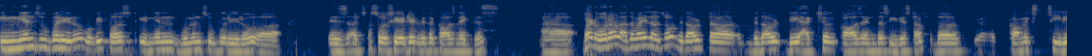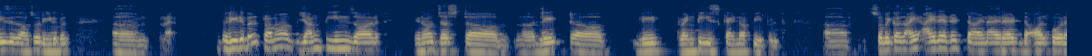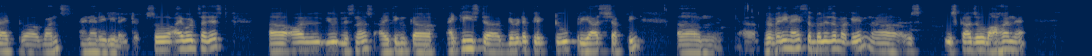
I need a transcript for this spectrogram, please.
Indian superhero, वो भी first Indian woman superhero uh, is associated with a cause like this. Uh, but overall, otherwise also without uh, without the actual cause and the serious stuff, the uh, comics series is also readable. Um, readable from a young teens or you know just um, uh, late uh, late 20s kind of people so because I, I read it and I read all four at once and I really liked it. So I would suggest all you listeners, I think uh, at least uh, give it a click to Priyas Shakti. Um, uh, the very nice symbolism again. Uh, us, uska jo vahan hai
